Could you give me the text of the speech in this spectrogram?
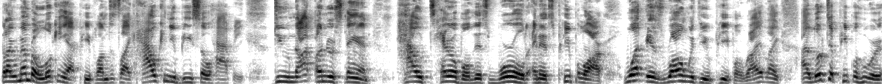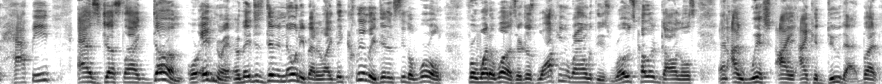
But I remember looking at people, I'm just like, how can you be so happy? Do you not understand how terrible this world and its people are? What is wrong with you people, right? Like, I looked at people who were happy as just like dumb or ignorant or they just didn't know any better. Like they clearly didn't see the world for what it was. They're just walking around with these rose colored goggles and I wish I, I could do that. But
